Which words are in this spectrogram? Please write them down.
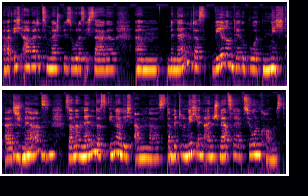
aber ich arbeite zum Beispiel so, dass ich sage, ähm, benenne das während der Geburt nicht als mhm, Schmerz, mhm. sondern nenne das innerlich anders, damit du nicht in eine Schmerzreaktion kommst,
